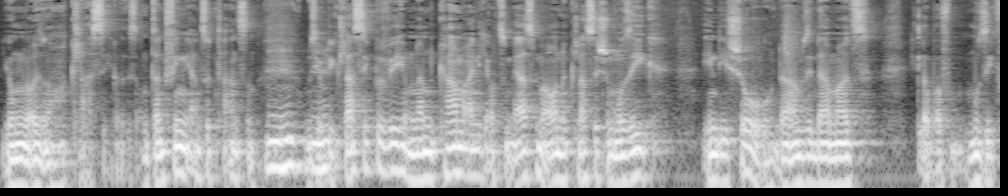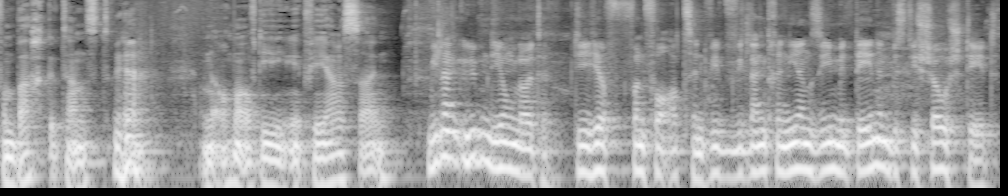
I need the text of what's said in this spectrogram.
jungen Leute noch Klassik. Und dann fingen die an zu tanzen. Mhm. Und sich um die Klassik bewegen und dann kam eigentlich auch zum ersten Mal auch eine klassische Musik in die Show. Da haben sie damals, ich glaube, auf Musik von Bach getanzt. Ja. Und auch mal auf die vier Jahreszeiten. Wie lange üben die jungen Leute, die hier von vor Ort sind? Wie, wie lange trainieren sie mit denen, bis die Show steht?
